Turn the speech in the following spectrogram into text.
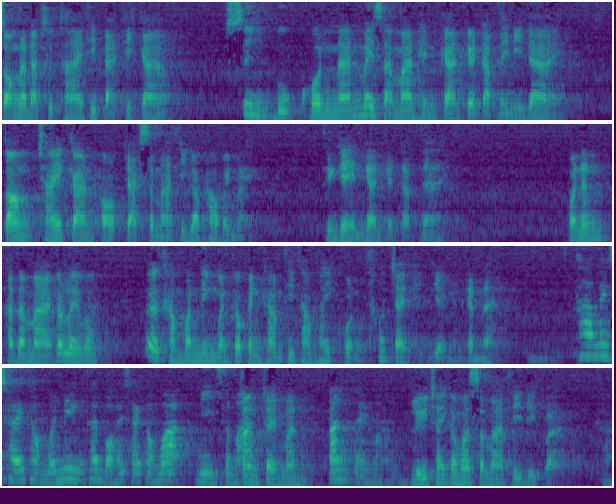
สองระดับสุดท้ายที่แปดที่เก้าซึ่งบุคคลนั้นไม่สามารถเห็นการเกิดดับในนี้ได้ ต้องใช้การออกจากสมาธิแล้วเข้าไปใหม่ ถึงจะเห็นการเกิดดับได้ เพราะฉะนั้นอาตมาก็เลยว่า เออคำว่านิ่งมันก็เป็นคำที่ทำให้คนเข้าใจผิดเยอะเหมือนกันนะ ถ้าไม่ใช้คำว่านิ่ง ท่านบอกให้ใช้คำว่ามีสมาธิตั้งใจมั่น ตั้งใจมั่น หรือใช้คำว่าสมาธิดีกว่าค่ะ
